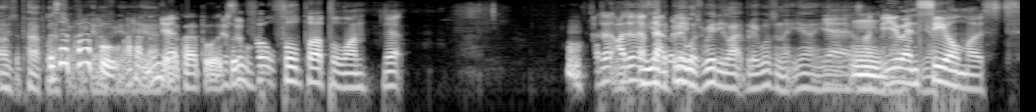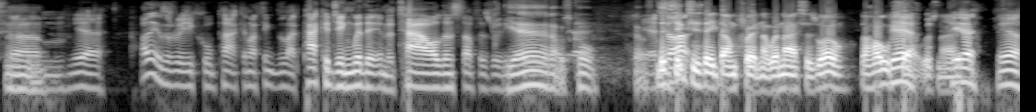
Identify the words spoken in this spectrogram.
Oh, it's a purple. Was that's that what purple? of, I don't yeah, remember Yeah. the purple at There's a full full purple one. Yeah. Hmm. I don't. I don't know Oh, if yeah, that the blue really, was really light blue, wasn't it? Yeah, yeah. Yeah, yeah. it's like Mm. a UNC yeah. almost. Mm. Um, yeah, I think it's a really cool pack, and I think the like packaging with it in the towel and stuff is really. Yeah, cool. that was cool. That was Yeah, The so I- sixes they done for it that were nice as well. The whole Yeah, set was nice. Yeah, yeah.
